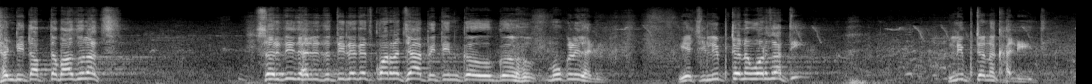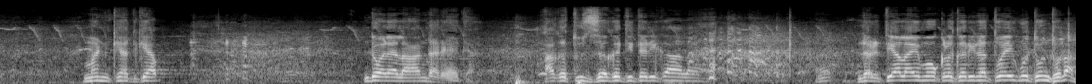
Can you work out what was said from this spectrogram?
थंडी तापतं बाजूलाच. सर्दी झाली तर ती लगेच कोरा चहा पितीन ग- ग- मोकळी झाली. याची लिफ्टनं वर जाती. लिफ्टनं खाली येते. मणक्यात गॅप. डोळ्याला अंधार आहे त्या अगं तू जगती तरी का आला? जर त्यालाही मोकळं करीना तोही गुथून ठेवला.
